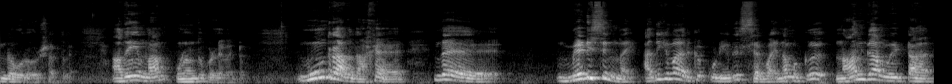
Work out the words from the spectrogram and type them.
இந்த ஒரு வருஷத்தில். அதையும் நாம் உணர்ந்து கொள்ள வேண்டும். மூன்றாவதாக இந்த மெடிசின் நை அதிகமாக இருக்கக்கூடியது செவ்வாய். நமக்கு நான்காம் வீட்டாக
